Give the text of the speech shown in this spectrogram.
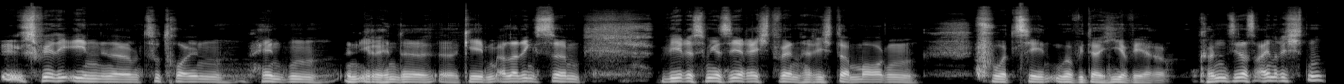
ich werde ihn äh, zu treuen Händen in Ihre Hände äh, geben. Allerdings ähm, wäre es mir sehr recht, wenn Herr Richter morgen vor 10 Uhr wieder hier wäre. Können Sie das einrichten?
